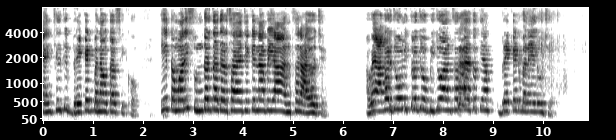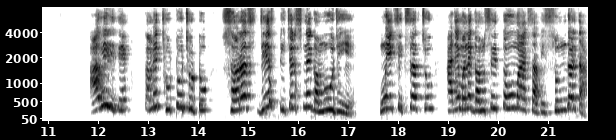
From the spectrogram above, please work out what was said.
પેન્સિલથી બ્રેકેટ બનાવતા શીખો. એ તમારી સુંદરતા દર્શાવે છે કે ના ભાઈ આ આન્સર આવ્યો છે. હવે આગળ જો મિત્રો, જો બીજો આન્સર આવે તો ત્યાં બ્રેકેટ બનેલું છે. આવી રીતે તમે છૂટું છૂટું સરસ જે ટીચર્સને ગમવું જોઈએ. હું એક શિક્ષક છું, આજે મને ગમશે તો હું માર્ક્સ આપીશ. સુંદરતા,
